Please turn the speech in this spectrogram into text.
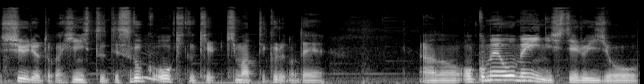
収量とか品質ってすごく大きくけ決まってくるのであのお米をメインにしている以上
